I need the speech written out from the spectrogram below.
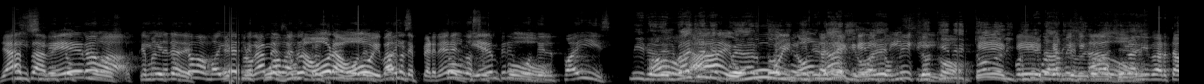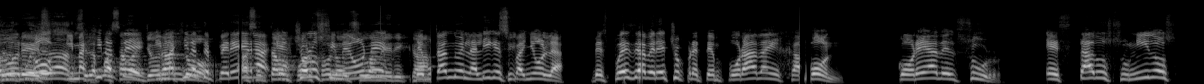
Ya sabemos. ¿Qué manera el programa es de una hora hoy. Vas a perder el tiempo. del país. Mire, del Valle le puede dar todo el itinerario. ¿eh? Lo tiene todo el itinerario. Libertadores. imagínate, imagínate Pereira, el Cholo Simeone debutando en la Liga Española después de haber hecho pretemporada en Japón, Corea del Sur, Estados Unidos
